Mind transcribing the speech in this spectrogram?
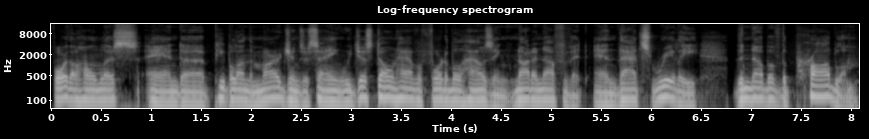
for the homeless and uh, people on the margins are saying we just don't have affordable housing, not enough of it, and that's really the nub of the problem.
